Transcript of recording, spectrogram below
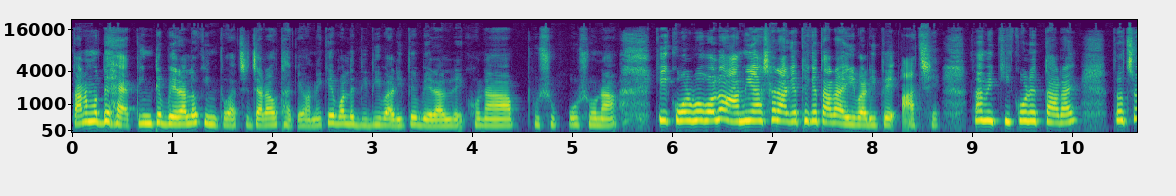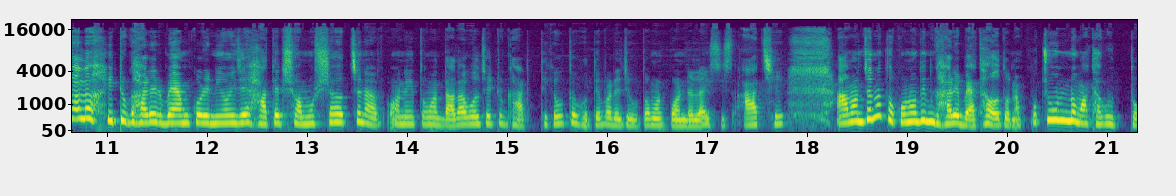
তার মধ্যে হ্যাঁ তিনটে বেড়ালও কিন্তু আছে, যারাও থাকে। অনেকে বলে, দিদি বাড়িতে বেড়াল রেখো না পশু পোষো না। কী করব বলো? আমি আসার আগে থেকে তারা এই বাড়িতে আছে। তো আমি কি করে তাড়াই? তো চলো, একটু ঘাড়ের ব্যায়াম করে নিই। ওই যে হাতের সমস্যা হচ্ছে না অনেক তোমার দাদা বলছে একটু ঘাট থেকেও তো হতে পারে, যেহেতু আমার পন্ডালাইসিস আছে। আমার জানো তো কোনো দিন ঘাড়ে ব্যথা হতো না, প্রচণ্ড মাথা ঘুরতো।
